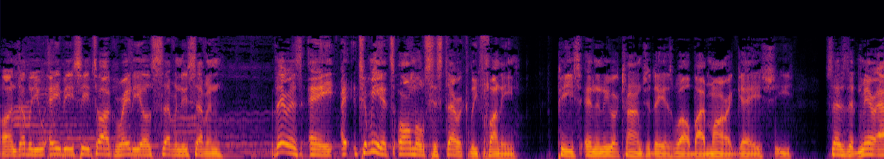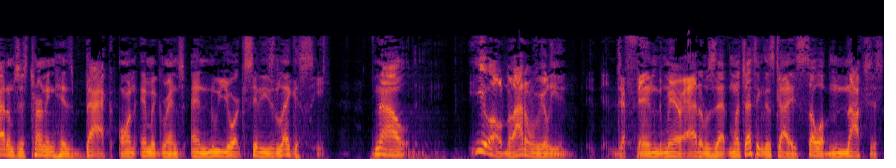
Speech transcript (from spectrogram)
On WABC Talk Radio 77, there is a, to me, it's almost hysterically funny piece in the New York Times today as well by Mara Gay. She says that Mayor Adams is turning his back on immigrants and New York City's legacy. Now, you all know I don't really defend Mayor Adams that much. I think this guy is so obnoxious.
